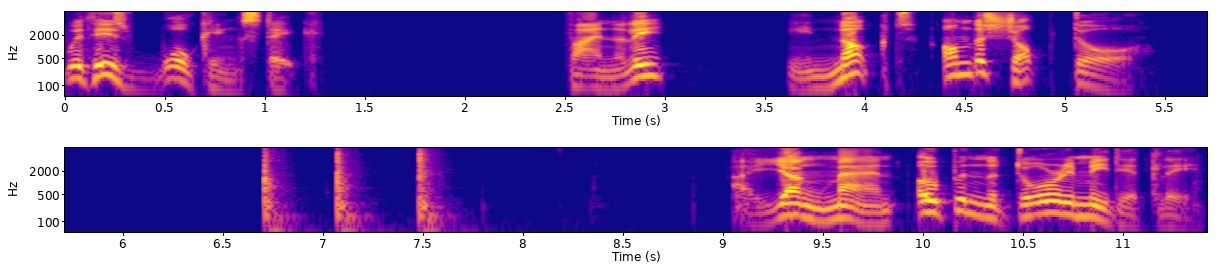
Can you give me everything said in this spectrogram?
with his walking stick. Finally, he knocked on the shop door. A young man opened the door immediately,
